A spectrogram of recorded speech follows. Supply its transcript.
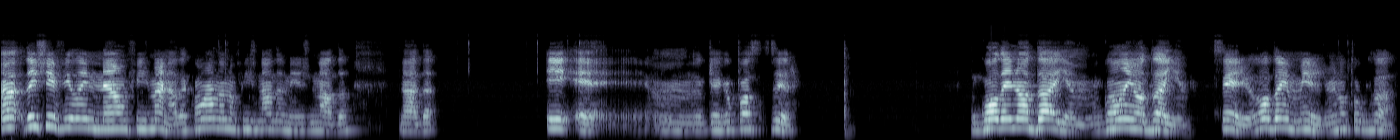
Ah, deixei a vila e não fiz mais nada com ela, não fiz nada mesmo, nada, nada. E é, o que é que eu posso dizer? Golden odeia-me, Golden odeia-me. Sério, ele odeia-me mesmo, eu não estou a gozar.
